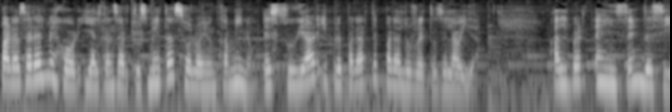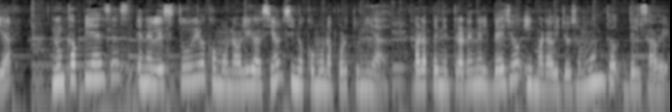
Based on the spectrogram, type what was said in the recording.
Para ser el mejor y alcanzar tus metas solo hay un camino, estudiar y prepararte para los retos de la vida. Albert Einstein decía, nunca pienses en el estudio como una obligación, sino como una oportunidad para penetrar en el bello y maravilloso mundo del saber.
